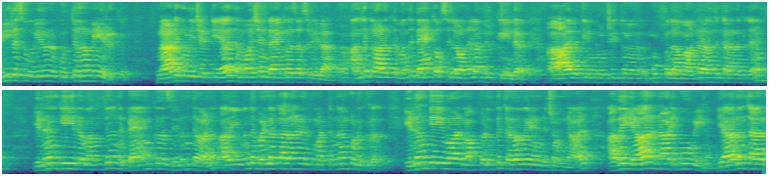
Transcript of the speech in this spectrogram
வீரசூரிய ஒரு புத்தகமே இருக்கு. நாட்டுக்குடி Chettiar the merchant bankers of Sri அந்த காலத்துல வந்து பேங்க் ஆஃப் சிலோன் எல்லாம் இருக்கு இது. ஆயிரத்தி எண்ணூற்றி முப்பதாம் ஆண்டு அந்த தருணத்துல இலங்கையில வந்து அந்த பேங்கர்ஸ் இருந்தாலும் அவை வந்து வெள்ளக்காரர்களுக்கு மட்டும்தான் கொடுக்கிறது. இலங்கை வாழ் மக்களுக்கு தேவை என்று சொன்னால் அவை யார் நாடி போவீனம் யாரும் தர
